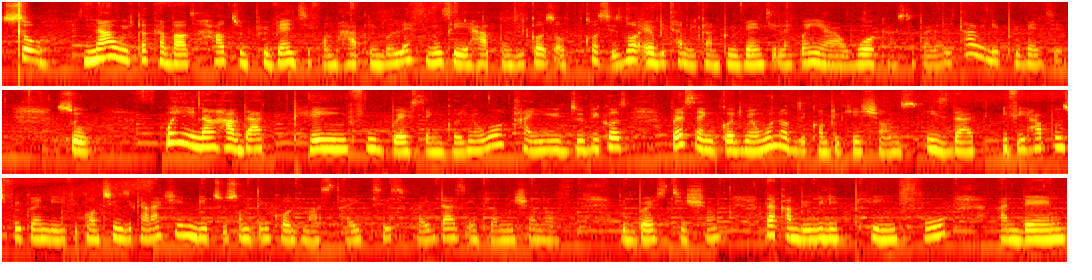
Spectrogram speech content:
So now we've talked about how to prevent it from happening, but let's even say it happens because of course it's not every time you can prevent it. Like when you're at work and stuff like that, you can't really prevent it. So when you now have that painful breast engorgement, what can you do? Because breast engorgement, one of the complications is that if it happens frequently, if it continues, it can actually lead to something called mastitis, right? That's inflammation of the breast tissue. That can be really painful, and then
